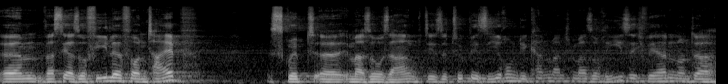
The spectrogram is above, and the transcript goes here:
ähm, was ja so viele von TypeScript äh, immer so sagen, diese Typisierung, die kann manchmal so riesig werden und da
